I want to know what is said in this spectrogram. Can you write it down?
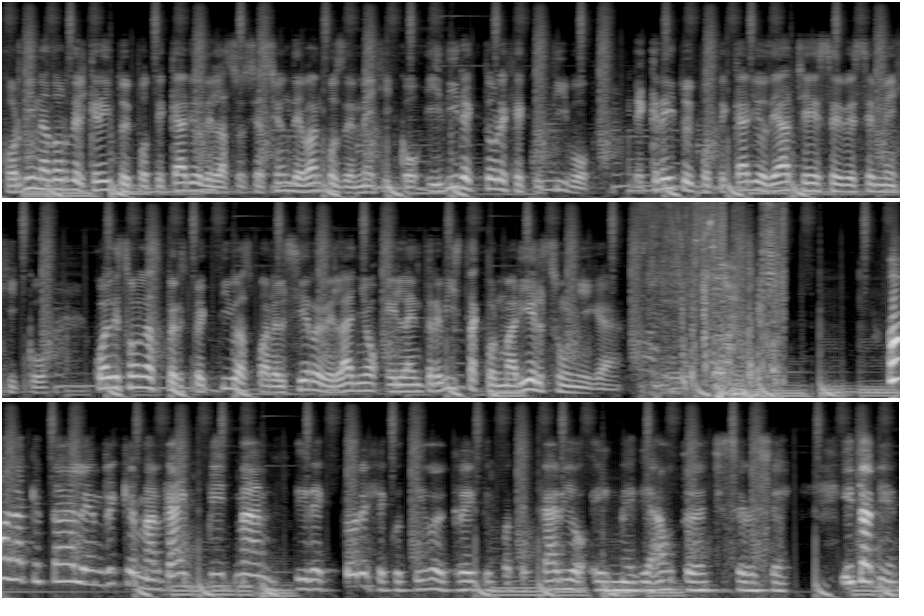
coordinador del crédito hipotecario de la Asociación de Bancos de México y director ejecutivo de crédito hipotecario de HSBC México, cuáles son las perspectivas para el cierre del año en la entrevista con Mariel Zúñiga. ¿Qué tal? Enrique Margain Pittman, director ejecutivo de crédito hipotecario en Media Auto de HCBC. Y también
